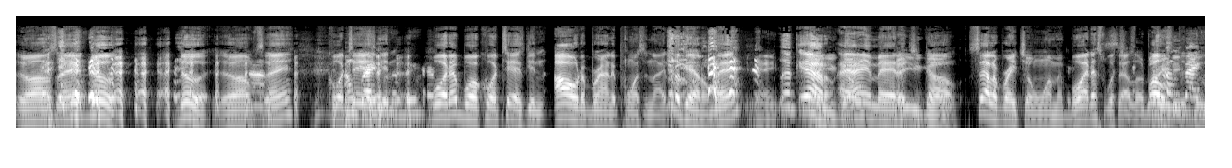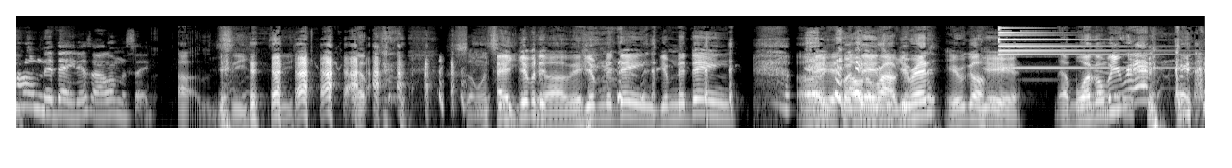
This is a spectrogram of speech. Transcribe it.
You know what I'm saying? Do it. Do it. You know what I'm saying? Cortez grateful getting to be here. boy, that boy Cortez getting all the brownie points tonight. Look at him, man. Hey, Look there at him. you Hey, I ain't mad There at you, you go. dog. Celebrate your woman, boy. That's what you're Celebrate supposed Coming to back home today. That's all I'm gonna say. Uh, see, see. Yep. Someone and see. Hey, give it you a, know what I mean? give him the ding, give him the ding. Oh, Hey, yeah. Cortez, Hold on, you Rob. You give- ready? Here we go. Yeah. That boy gonna be ready.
